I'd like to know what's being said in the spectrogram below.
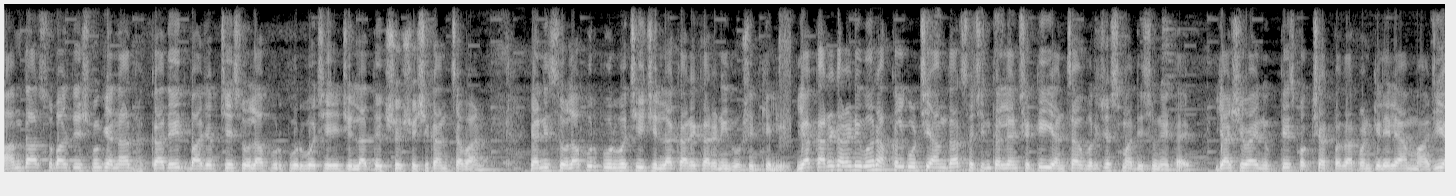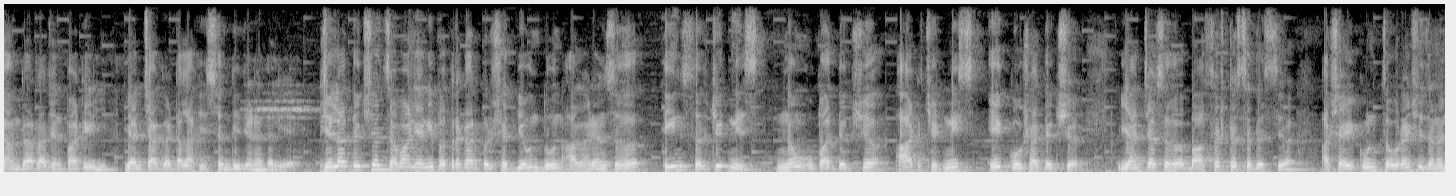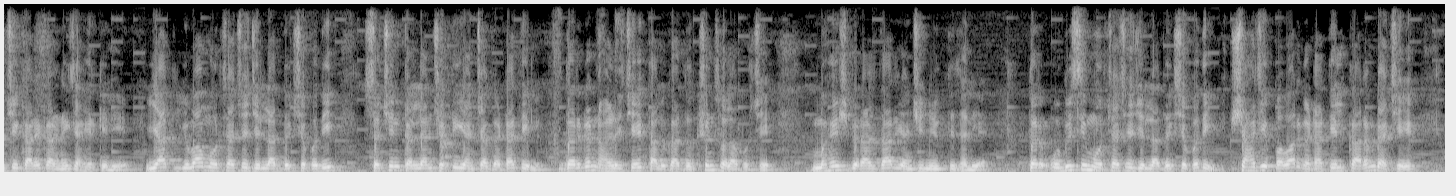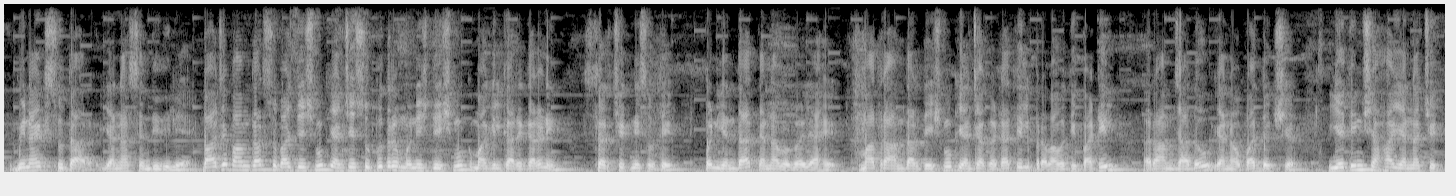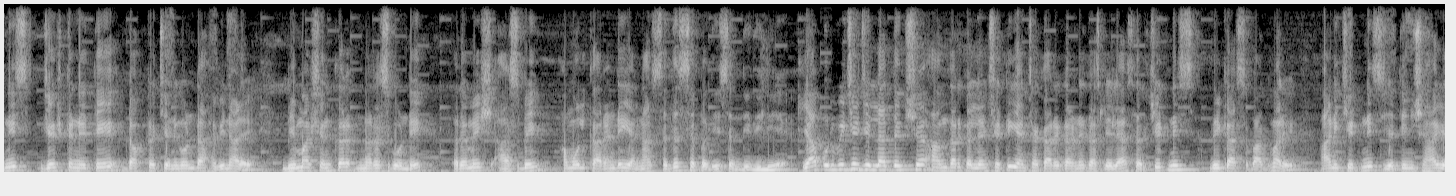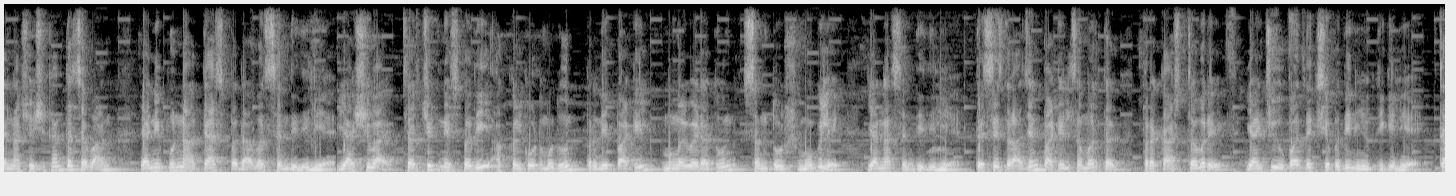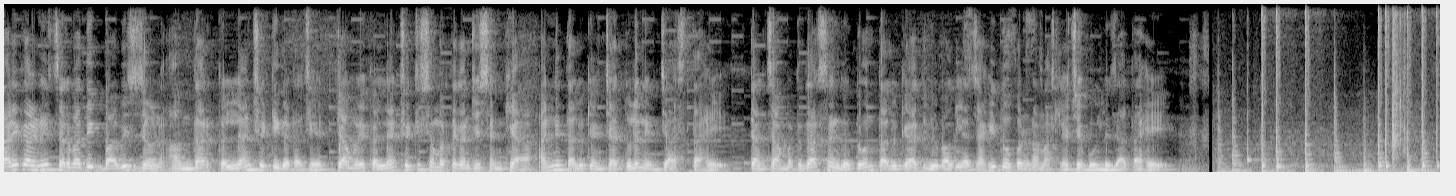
आमदार सुभाष देशमुख यांना धक्का देत भाजपचे सोलापूर पूर्वचे जिल्हाध्यक्ष शशिकांत चव्हाण यांनी सोलापूर पूर्वची जिल्हा कार्यकारिणी घोषित केली. या कार्यकारिणीवर अक्कलकोटचे आमदार सचिन कल्याण शेट्टी यांचा वर्चस्मा दिसून येत आहे. याशिवाय नुकतेच पक्षात पदार्पण केलेल्या माजी आमदार राजन पाटील यांच्या गटाला ही संधी देण्यात आली आहे. जिल्हाध्यक्ष चव्हाण यांनी पत्रकार परिषद घेऊन दोन आघाड्यांसह तीन सरचिटणीस नऊ उपाध्यक्ष आठ चिटणीस एक कोषाध्यक्ष यांच्यासह बासष्ट सदस्य अशा एकूण चौऱ्याऐंशी जणांची कार्यकारिणी जाहीर केली आहे. यात युवा मोर्चाचे जिल्हाध्यक्षपदी सचिन कल्याण शेट्टी यांच्या गटातील तालुका दक्षिण सोलापूरचे महेश बिराजदार यांची नियुक्ती झाली आहे. तर ओबीसी मोर्चाचे जिल्हाध्यक्षपदी शहाजी पवार गटातील कारंब्याचे विनायक सुतार यांना संधी दिली आहे. भाजप आमदार सुभाष देशमुख यांचे सुपुत्र मनीष देशमुख मागील कार्यकारिणीत सरचिटणीस होते पण यंदा त्यांना वगळले आहे. मात्र आमदार देशमुख यांच्या गटातील प्रभावती पाटील राम जाधव यांना उपाध्यक्ष यतीन शहा यांना चिटणीस ज्येष्ठ नेते डॉक्टर चेनगोंडा हविनाळे भीमाशंकर नरसगोंडे रमेश आसबे अमोल कारंडे यांना सदस्यपदी संधी दिली आहे. यापूर्वीचे जिल्हाध्यक्ष आमदार कल्याण शेट्टी यांच्या कार्यकारिणीत असलेल्या सरचिटणीस विकास वाघमारे आणि चिटणीस यतीन शहा यांना शशिकांत चव्हाण यांनी पुन्हा त्याच पदावर संधी दिली आहे. याशिवाय सरचिटणीसपदी अक्कलकोटमधून प्रदीप पाटील मंगळवेढ्यातून संतोष मोगले यांना संधी दिली आहे. तसेच राजन पाटील समर्थक प्रकाश चवरे यांची उपाध्यक्षपदी नियुक्ती केली आहे. कार्यकारिणीत सर्वाधिक बावीस जण आमदार कल्याण शेट्टी गटाचे आहेत. त्यामुळे कल्याण शेट्टी समर्थकांची संख्या अन्य तालुक्यांच्या तुलनेत जास्त आहे. त्यांचा मतदारसंघ दोन तालुक्यात विभागल्याचाही तो परिणाम असल्याचे बोलले जात आहे.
